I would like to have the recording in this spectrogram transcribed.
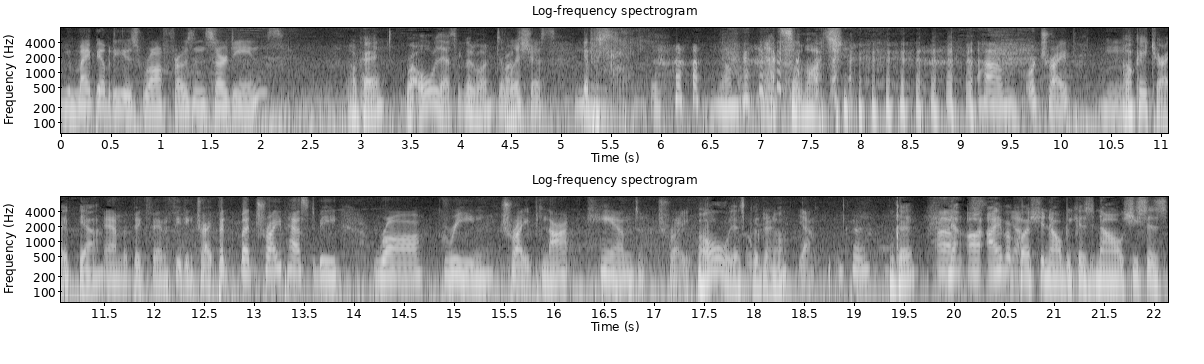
you might be able to use raw frozen sardines. Okay. Well, oh, that's a good one. Delicious. Yep. Not so much. Um, or tripe. okay, tripe. Yeah. I'm a big fan of feeding tripe, but but tripe has to be raw green tripe, not canned tripe. Oh, that's good to know. Yeah. Okay. Okay. Um, now, uh, I have a yeah. question now because now she says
